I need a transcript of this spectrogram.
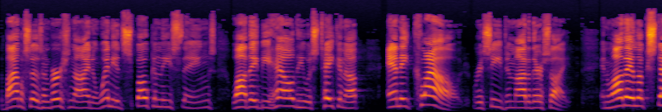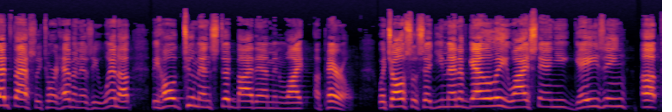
The Bible says in verse 9, And when he had spoken these things, while they beheld, he was taken up, and a cloud received him out of their sight. And while they looked steadfastly toward heaven as he went up, behold, two men stood by them in white apparel, which also said, Ye men of Galilee, why stand ye gazing up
